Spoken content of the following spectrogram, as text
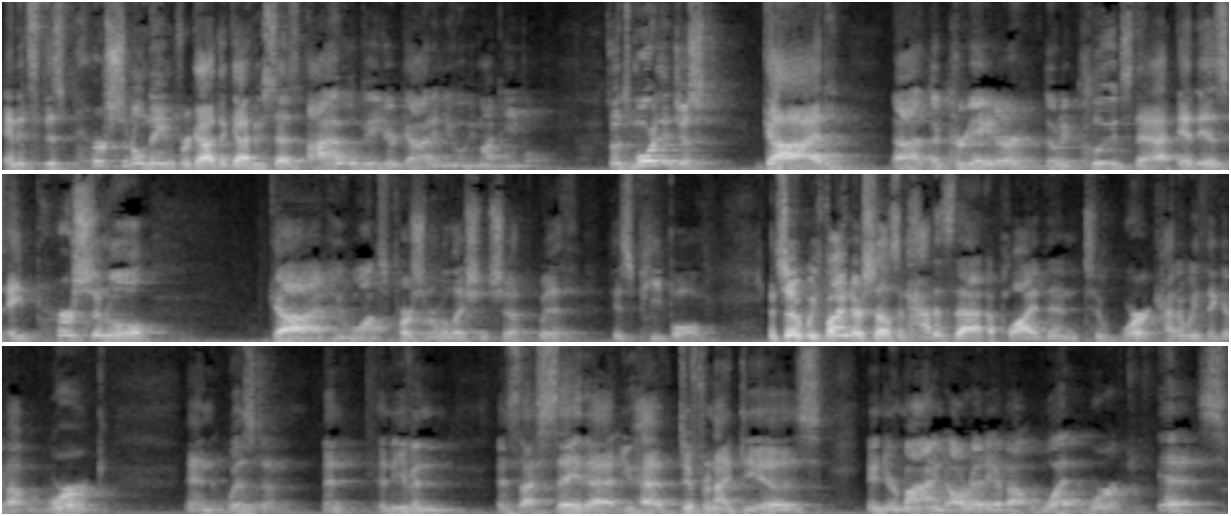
And it's this personal name for God, the God who says, I will be your God and you will be my people. So it's more than just God, uh, the creator, though it includes that. It is a personal God who wants personal relationship with his people. And so we find ourselves, and how does that apply then to work? How do we think about work and wisdom? And, and even as I say that, you have different ideas in your mind already about what work is.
